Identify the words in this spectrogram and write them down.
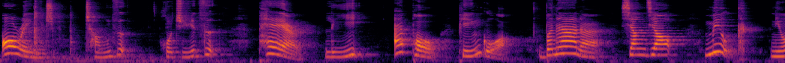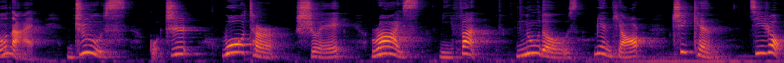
，orange 橙子或橘子，pear 梨，apple 苹果，banana 香蕉，milk 牛奶，juice。果汁，water 水，rice 米饭，noodles 面条，chicken 鸡肉。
